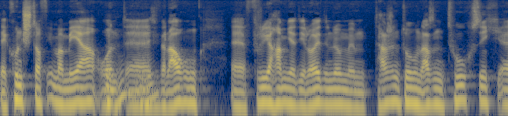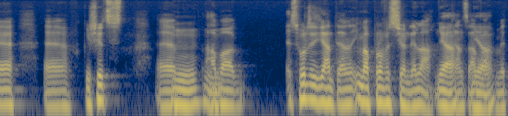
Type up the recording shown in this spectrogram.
der Kunststoff immer mehr und äh, die Verrauchung. Äh, früher haben ja die Leute nur mit dem Taschentuch, nassen Tuch sich äh, äh, geschützt. Äh, Aber es wurde ja dann immer professioneller. Ja, ganz einfach ja. mit,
